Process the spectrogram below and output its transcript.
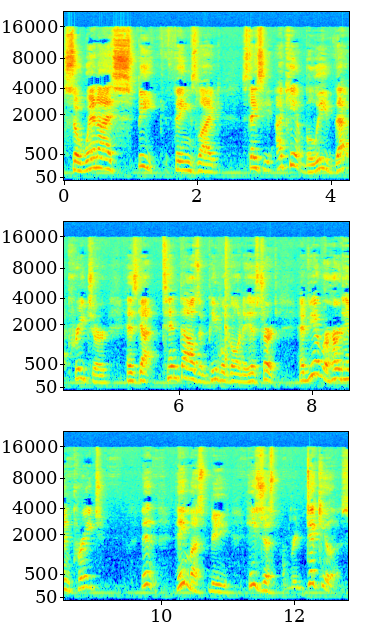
So when I speak things like, Stacy, I can't believe that preacher has got 10,000 people going to his church. Have you ever heard him preach? He must be, he's just ridiculous.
